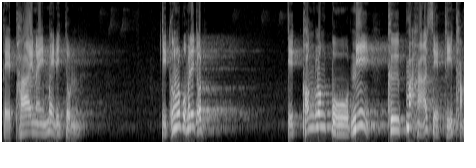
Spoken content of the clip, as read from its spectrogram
แต่ภายในไม่ได้จน จิตของหลวงปู่ไม่ได้จน จิตของหลวงปู่นี่คือมหาเศรษฐีธรรม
